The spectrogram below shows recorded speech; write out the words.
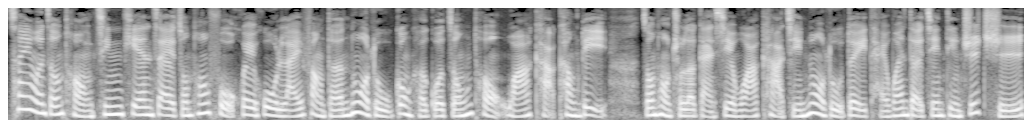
蔡英文总统今天在总统府会晤来访的诺鲁共和国总统瓦卡抗利。总统除了感谢瓦卡及诺鲁对台湾的坚定支持，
